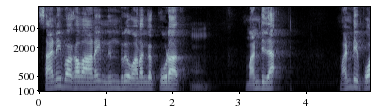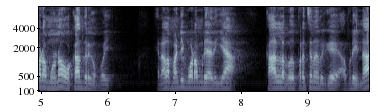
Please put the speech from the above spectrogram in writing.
சனி பகவானை நின்று வணங்கக்கூடாது. ம். மண்டி போட முடியும்னா உட்காந்துருங்க போய். என்னால் மண்டி போட முடியாதீங்க. காலில் பிரச்சனை இருக்குது அப்படின்னா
